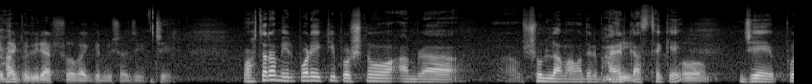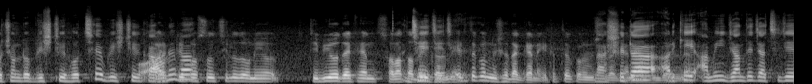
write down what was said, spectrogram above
এটা একটা বিরাট সৌভাগ্যের বিষয় জি। জি। মোহতারাম এরপরে একটি প্রশ্ন আমরা শুনলাম আমাদের ভাইয়ের কাছ থেকে। যে প্রচণ্ড বৃষ্টি হচ্ছে বৃষ্টির কারণে প্রশ্ন ছিল যে উনি টিভিও দেখেন সালাত আদায় করেন। এটাতে কোনো নিষেধাজ্ঞা নেই এটাতে কোনো না সেটা আর কি আমি জানতে চাচ্ছি যে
